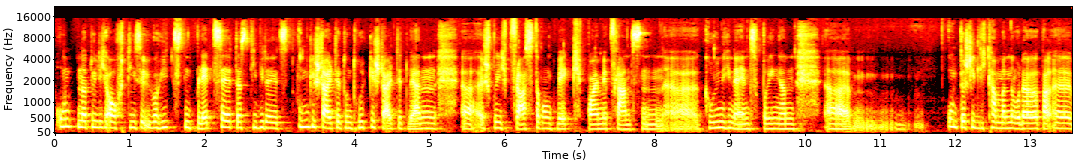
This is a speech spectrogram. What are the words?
Und natürlich auch diese überhitzten Plätze, dass die wieder jetzt umgestaltet und rückgestaltet werden, äh, sprich Pflasterung weg, Bäume pflanzen, äh, Grün hineinzubringen. Ähm, unterschiedlich kann man oder äh,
